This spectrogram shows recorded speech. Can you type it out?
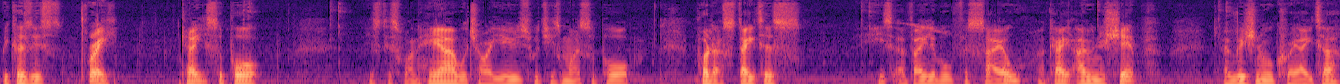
because it's free. Okay, support is this one here, which I use, which is my support. Product status is available for sale. Okay, ownership, original creator.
